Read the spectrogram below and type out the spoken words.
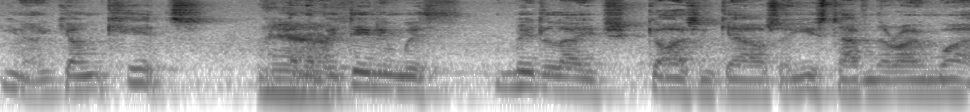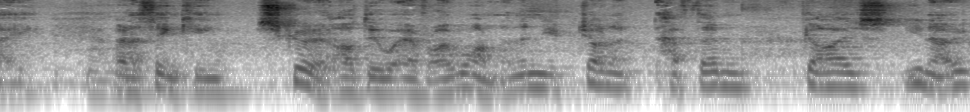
you know, young kids, Yeah. and they'll be dealing with middle-aged guys and gals that are used to having their own way, and are thinking, "Screw it, I'll do whatever I want." And then you're trying to have them guys, you know,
